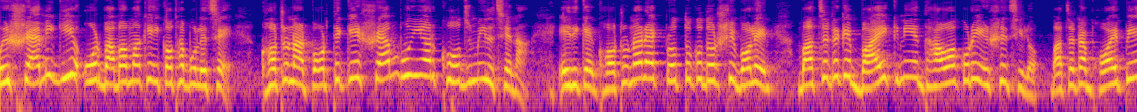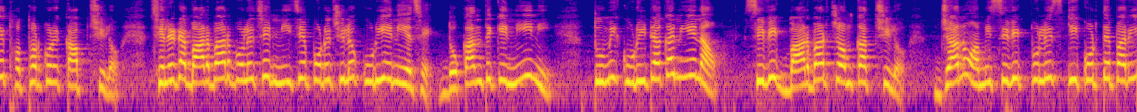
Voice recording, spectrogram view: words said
ওই শ্যামই গিয়ে ওর বাবা মাকে এই কথা বলেছে। ঘটনার পর থেকে শ্যাম ভূঁইয়ার খোঁজ মিলছে না। এদিকে ঘটনার এক প্রত্যক্ষদর্শী বলেন, বাচ্চাটাকে বাইক নিয়ে ধাওয়া করে এসেছিল। বাচ্চাটা ভয় পেয়ে থরথর করে কাঁপছিল। ছেলেটা বারবার বলেছে, নিচে পড়েছিল কুড়িয়ে নিয়েছে। দোকান থেকে নিয়ে নি। তুমি কুড়ি টাকা নিয়ে নাও। সিভিক বারবার চমকাচ্ছিল। জানো আমি সিভিক পুলিশ কি করতে পারি?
